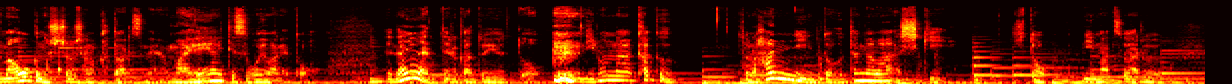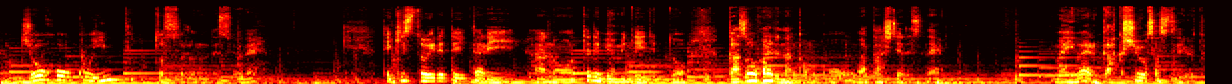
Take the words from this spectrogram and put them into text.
まあ多くの視聴者の方はですね、まあ、AI ってすごいわねと。で何をやってるかというと いろんな各その犯人と疑わしき人にまつわる情報をこうインプットするんですよね。テキストを入れていたりあのテレビを見ていると画像ファイルなんかもこう渡してですね、まあ、いわゆる学習をさせていると。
